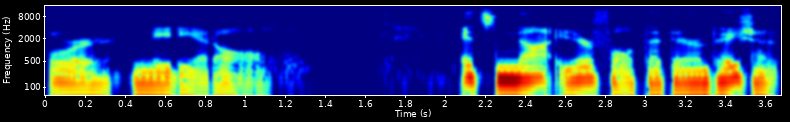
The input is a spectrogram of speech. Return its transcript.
or needy at all. It's not your fault that they're impatient.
